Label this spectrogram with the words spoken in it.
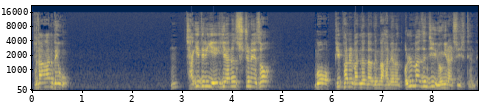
부당한 대우 음? 자기들이 얘기하는 수준에서 뭐 비판을 받는다든가 하면은 얼마든지 용인할 수 있을 텐데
